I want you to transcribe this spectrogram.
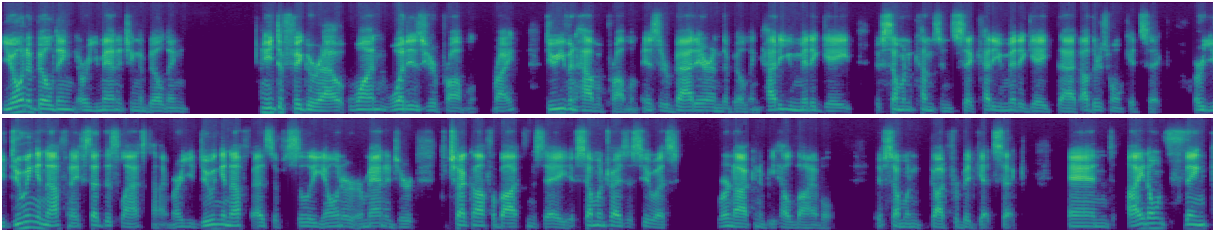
You own a building or you're managing a building, you need to figure out one, what is your problem, right? Do you even have a problem? Is there bad air in the building? How do you mitigate if someone comes in sick? How do you mitigate that others won't get sick? Are you doing enough? And I've said this last time. Are you doing enough as a facility owner or manager to check off a box and say, if someone tries to sue us, we're not going to be held liable if someone, God forbid, gets sick? And I don't think,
